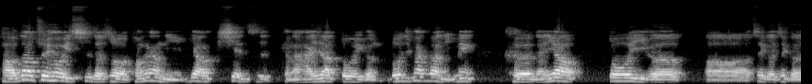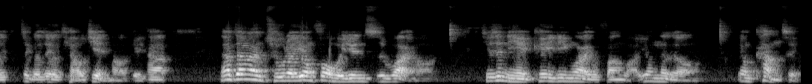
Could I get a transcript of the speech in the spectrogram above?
跑到最后一次的时候，同样你要限制，可能还是要多一个逻辑判断里面，可能要多一个呃，这个这个这个这个条件哈，给它。那当然，除了用 for 回圈之外，哈，其实你也可以另外一个方法，用那种用 count，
